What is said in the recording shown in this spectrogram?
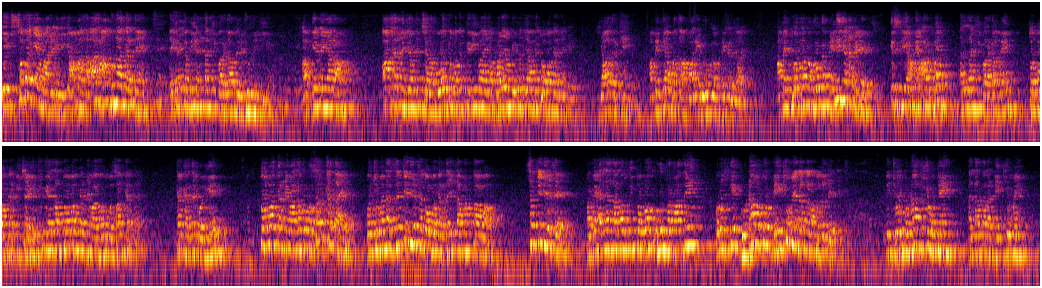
एक सबक है हमारे लिए कि हम हज़ार हम गुनाह करते हैं, लेकिन कभी अल्लाह की बरगाह में रजू नहीं किया। अब कहते हैं, यार, हम आखिर में जब चला बहुत का वक्त करीब आएगा बड़े होंगे, फिर जाके तोबा कर लेंगे। याद रखें, हमें क्या पता हमारी रूह कब निकल जाए। हमें तोबा का मौका मिले या ना मिले, इसलिए हमें हर वक्त अल्लाह की बरगाह में तोबा करनी चाहिए, क्योंकि अल्लाह तोबा करने वालों को पसंद करता है। क्या करते बोलिए। तोबा करने वालों को पसंद करता है। और जो बंदा सच्चे दिल से तोबा करता है, इल्ला मन ताबा सच्चे दिल से। और मैं अल्लाह ताला उसकी तोबा कबूल फरमाते हैं और उसके गुनाह को नेकियों में अल्लाह ताला बदल देते हैं। जो गुनाह किए होते हैं, अल्लाह ताला नेकियों में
